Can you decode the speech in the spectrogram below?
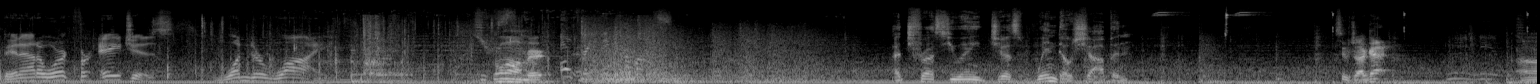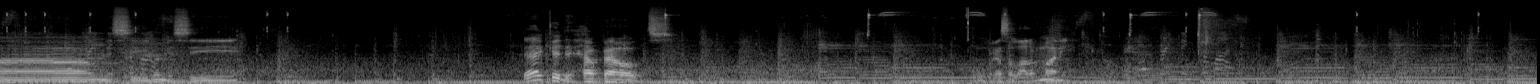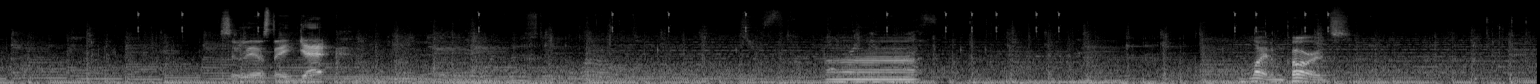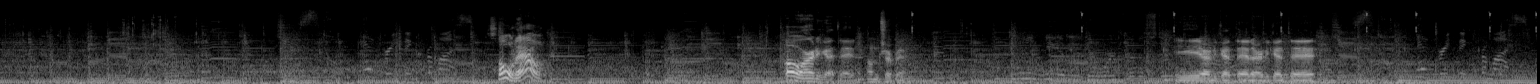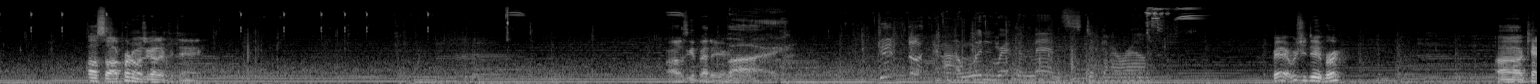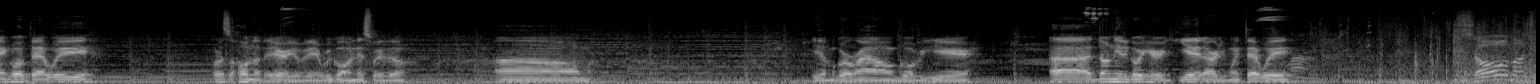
Been out of work for ages. Wonder why. You What's going on, Barret? everything from us. I trust you ain't just window shopping. see what y'all got. Um, let me see. Let me see. That could help out. Ooh, that's a lot of money. See what else they got. Uh, like them cards. Us. Sold out. Oh, I already got that. I'm tripping. Yeah, I already got that. I already got that. Everything from us. Also, I pretty much got everything. Alright, let's get better here. Bye. Get the... I wouldn't recommend sticking around. Yeah, what you did, bro? Uh, can't go up that way. Oh, there's a whole nother area over there. We're going this way though. Um, yeah, I'm gonna go around, go over here. Uh, don't need to go here yet. I already went that way. So much.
